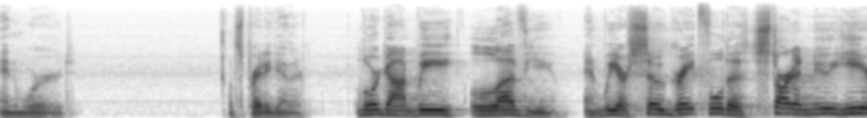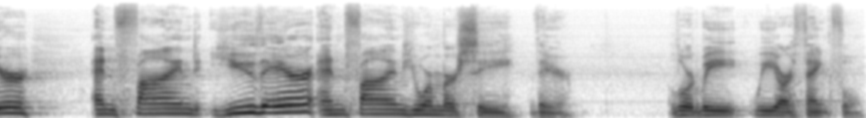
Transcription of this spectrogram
and word. Let's pray together. Lord God, we love you and we are so grateful to start a new year and find you there and find your mercy there. Lord, we, we are thankful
